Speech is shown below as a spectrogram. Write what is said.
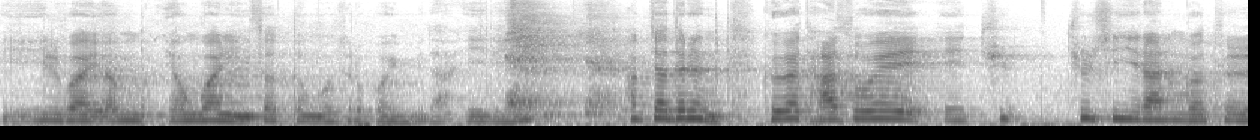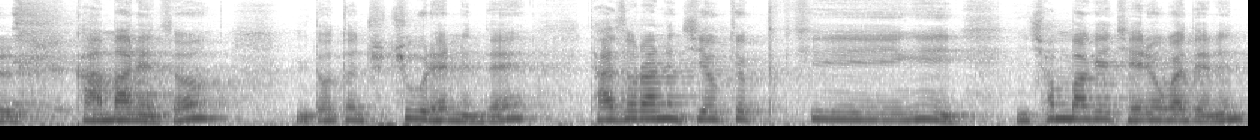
일과 연, 관이 있었던 것으로 보입니다. 일이. 학자들은 그가 다소의 출신이라는 것을 감안해서 어떤 추측을 했는데 다소라는 지역적 특징이 천막의 재료가 되는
